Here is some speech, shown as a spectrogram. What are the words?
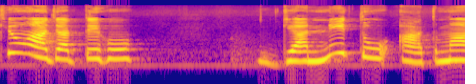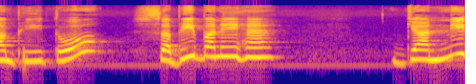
क्यों आ जाते हो? ज्ञानी तो आत्मा भी तो सभी बने हैं। ज्ञानी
